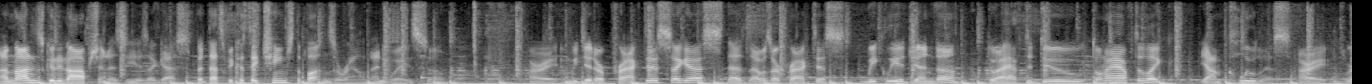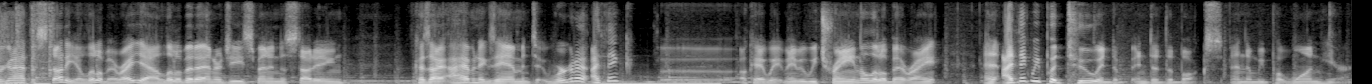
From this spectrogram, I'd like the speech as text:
I'm not as good at option as he is, I guess. But that's because they changed the buttons around anyways, so... All right, and we did our practice, I guess. That, that was our practice. Weekly agenda. Do I have to do... Don't I have to, like... Yeah, I'm clueless. All right, we're to have to study a little bit, right? Yeah, a little bit of energy spent into studying. Because I, I have an exam. And we're to... I think... Uh, okay, wait. Maybe we train a little bit, right? And I think we put two into into the books, and then we put one here.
